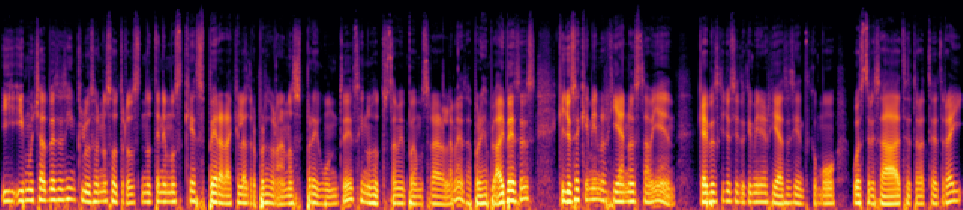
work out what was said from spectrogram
Y, y muchas veces incluso nosotros no tenemos que esperar a que la otra persona nos pregunte si nosotros también podemos traer a la mesa. Por ejemplo, hay veces que yo sé que mi energía no está bien, que hay veces que yo siento que mi energía se siente como o estresada, etcétera, etcétera. Y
